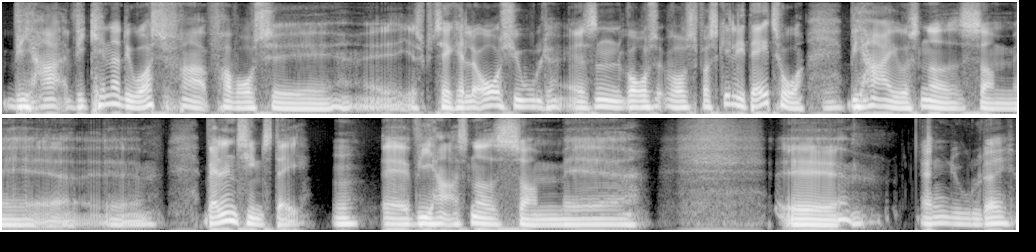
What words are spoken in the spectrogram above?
vi, har, vi kender det jo også fra, fra vores, øh, jeg skulle til at kalde det årsjul, øh, sådan vores, vores forskellige datoer. Mm. Vi har jo sådan noget som øh, øh, Valentinsdag. Mm. Øh, vi har sådan noget som... Øh, øh, Anden juledag.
